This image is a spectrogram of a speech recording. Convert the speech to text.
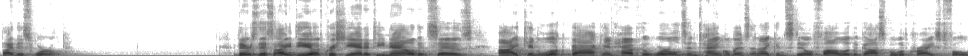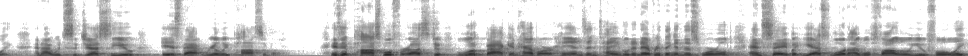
by this world. There's this idea of Christianity now that says I can look back and have the world's entanglements and I can still follow the gospel of Christ fully. And I would suggest to you, is that really possible? Is it possible for us to look back and have our hands entangled in everything in this world and say, But yes, Lord, I will follow you fully?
